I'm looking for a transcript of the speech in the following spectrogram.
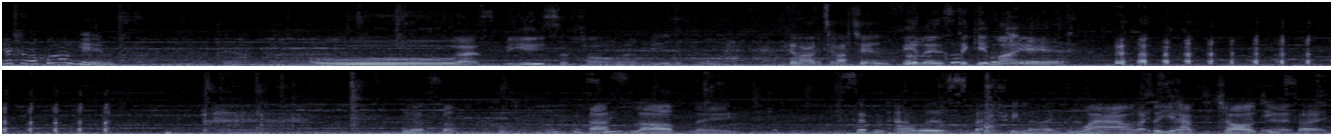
Yeah, got a bargain. Oh, that's beautiful. Beautiful. Can I touch it and feel it and stick it in my ear? Yeah, so. Oh, That's lovely. Seven hours battery life. Wow. Like So you have to charge it. Inside.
